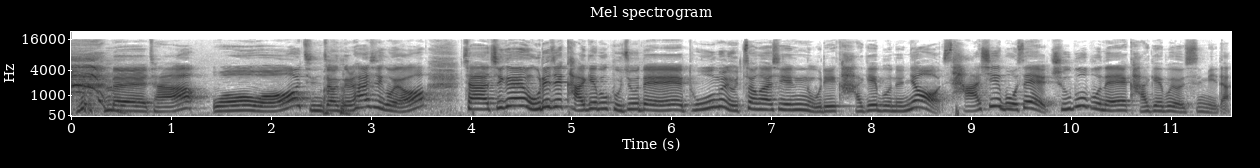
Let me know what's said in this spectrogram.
네, 자, 워워 진정들 하시고요. 자, 지금 우리 집 가계부 구조대에 도움을 요청하신 우리 가계부는요, 45세 주부분의 가계부였습니다.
